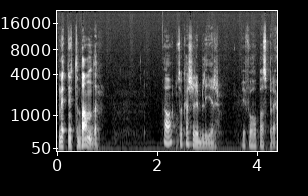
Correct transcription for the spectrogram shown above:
med ett nytt band. Ja, så kanske det blir. Vi får hoppas på det.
